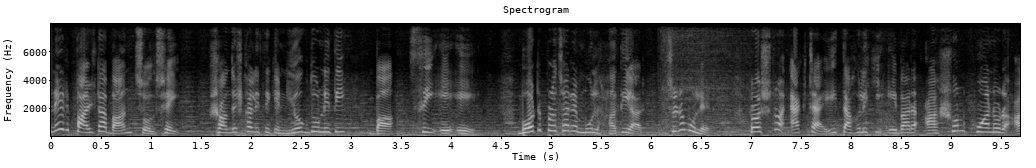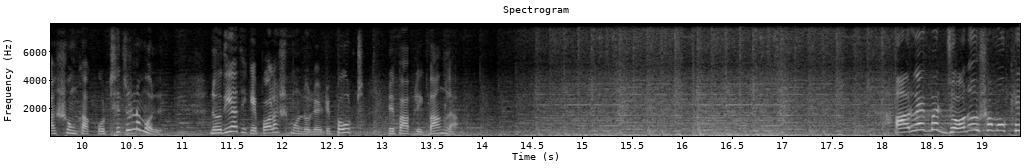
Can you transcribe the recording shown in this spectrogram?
বানের পাল্টা বান চলছেই। সন্দেশখালী থেকে নিয়োগ দুর্নীতি বা সিএএ। ভোট প্রচারের মূল হাতিয়ার তৃণমূলের। প্রশ্ন একটাই, তাহলে কি এবার আসন খোয়ানোর আশঙ্কা করছে তৃণমূল? নদিয়া থেকে পলাশ মণ্ডলের রিপোর্ট, রিপাবলিক বাংলা। আরও একবার জনসমক্ষে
